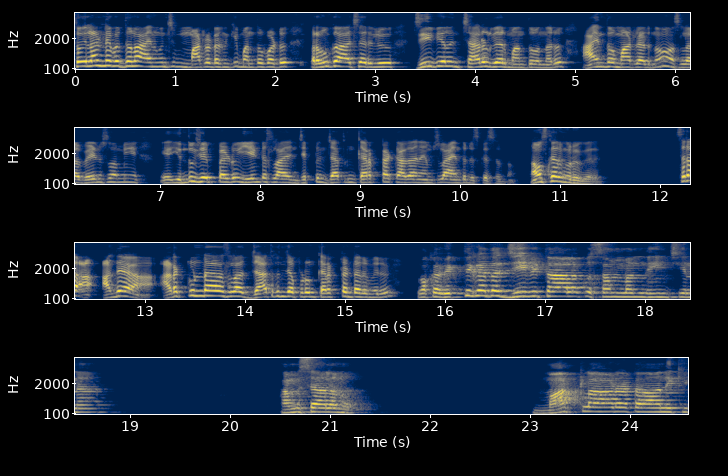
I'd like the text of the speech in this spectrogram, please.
సో ఇలాంటి నేపథ్యంలో ఆయన గురించి మాట్లాడడానికి మనతో పాటు ప్రముఖ ఆచార్యులు జీవీఎల్ఎన్ చారుల్ గారు మనతో ఉన్నారు. ఆయనతో మాట్లాడదాం. అసలు వేణుస్వామి ఎందుకు చెప్పాడు? ఏంటి అసలు ఆయన చెప్పిన జాతకం కరెక్టా కాదా అనే అంశంలో ఆయనతో డిస్కస్ చేద్దాం. నమస్కారం గురువు గారు. సరే అదే అంటే అడగకుండా అసలు జాతకం చెప్పడం కరెక్ట్ అంటారు మీరు? ఒక వ్యక్తిగత జీవితాలకు సంబంధించిన అంశాలను మాట్లాడటానికి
